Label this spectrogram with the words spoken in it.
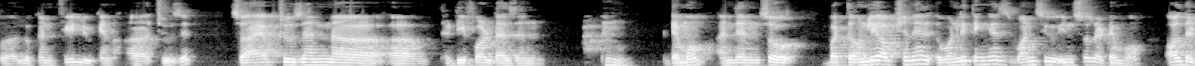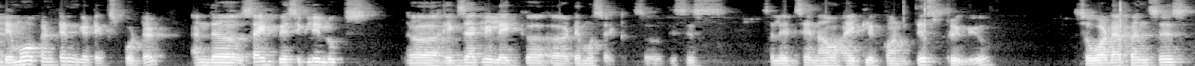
uh, look and feel you can uh, choose it. So i have chosen uh, um, default as an demo. And then so but the only option is only thing is once you install a demo all the demo content get exported and the site basically looks uh, exactly like a, a demo site. So this is so let's say now I click on this preview. So what happens is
